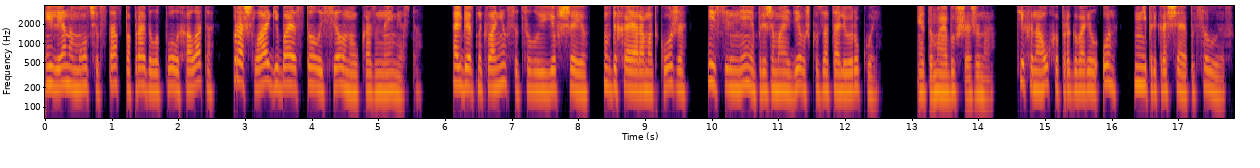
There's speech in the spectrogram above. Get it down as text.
и молча встав, поправила полы халата, прошла, огибая стол и села на указанное место. Альберт наклонился, целуя ее в шею, вдыхая аромат кожи и сильнее прижимая девушку за талию рукой. «Это моя бывшая жена», — тихо на ухо проговорил он, не прекращая поцелуев.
